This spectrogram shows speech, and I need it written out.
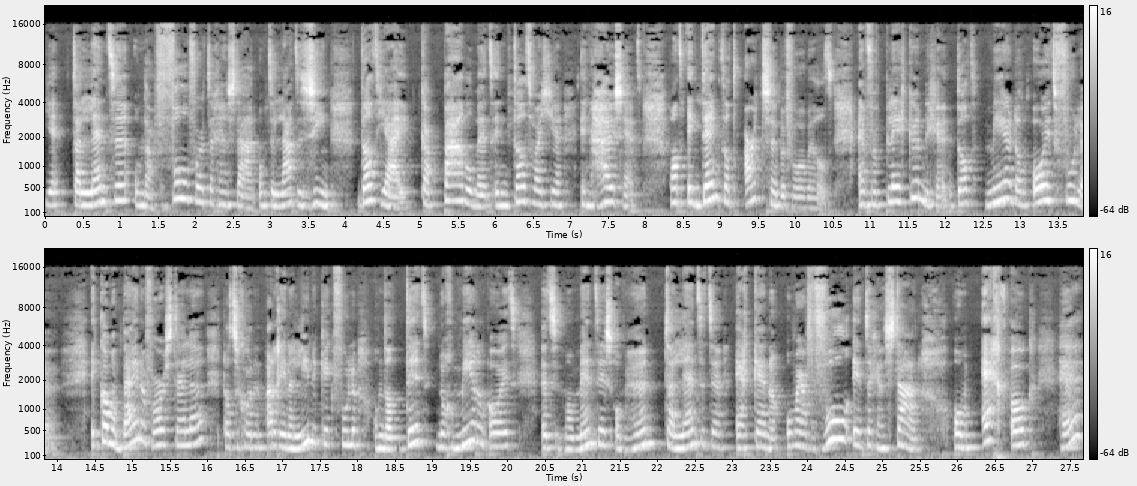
je talenten om daar vol voor te gaan staan. Om te laten zien dat jij capabel bent in dat wat je in huis hebt. Want ik denk dat artsen bijvoorbeeld en verpleegkundigen dat meer dan ooit voelen. Ik kan me bijna voorstellen dat ze gewoon een adrenaline kick voelen, omdat dit nog meer dan ooit het moment is om hun talenten te erkennen. Om er vol in te gaan staan. Om echt ook hè,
